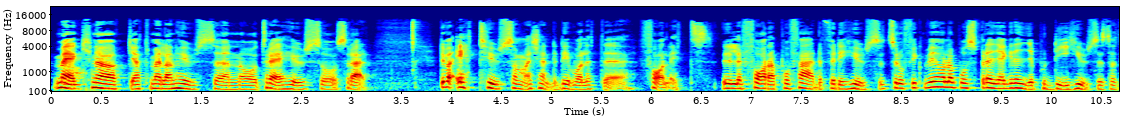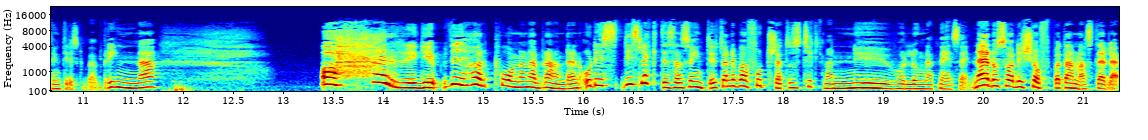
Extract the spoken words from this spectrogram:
med ja. knökat mellan husen och trähus och sådär. Det var ett hus som man kände det var lite farligt eller fara på färde för det huset så då fick vi hålla på och spraya grejer på det huset så att inte det skulle börja brinna. Åh herregud, vi höll på med den här branden och det, det släcktes alltså inte utan det bara fortsatte och så tyckte man nu har det lugnat ner sig. Nej, då sa det tjoff på ett annat ställe.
